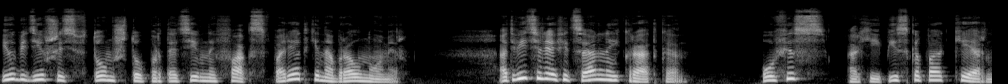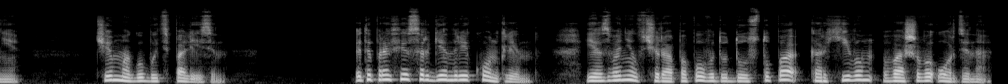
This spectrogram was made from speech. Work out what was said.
и, убедившись в том, что портативный факс в порядке, набрал номер. Ответили официально и кратко. «Офис архиепископа Керни. Чем могу быть полезен?» «Это профессор Генри Конклин. Я звонил вчера по поводу доступа к архивам вашего ордена».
